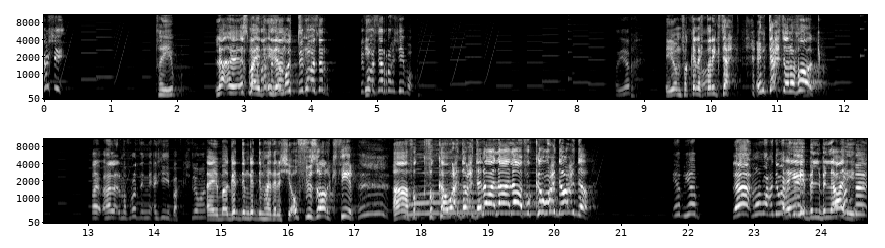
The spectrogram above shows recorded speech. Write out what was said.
امشي. طيب. لا اسمع إذا مت في فوق زر في فوق زر روح جيبه. طيب. أيوه مفكر لك طريق تحت. انت تحت ولا فوق. طيب هلا المفروض إني أجيبك. شلون؟ أي ما قدم قدم هذه الأشياء. أوف في زرار كثير. آه فك فكها واحدة واحدة. لا لا لا فكها واحدة واحدة. yep yep. لا مو واحدة واحدة. اي بال بالهذه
